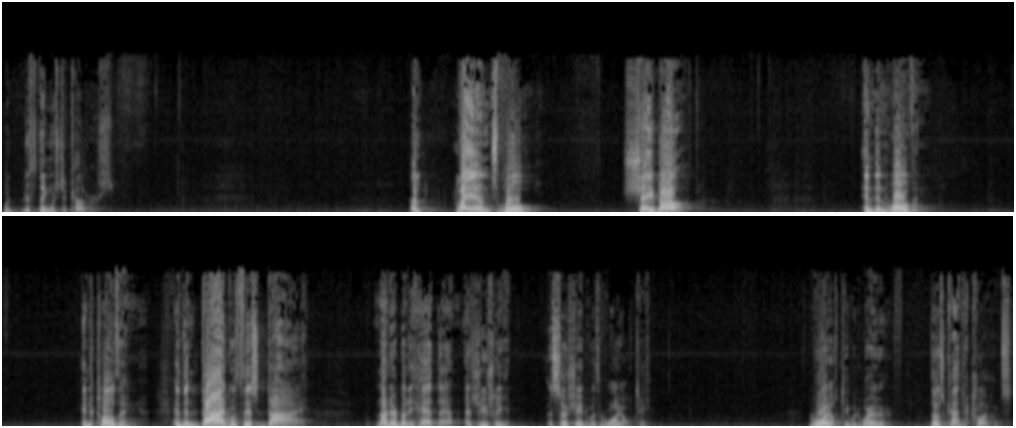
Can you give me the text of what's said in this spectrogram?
would distinguish the colors. A lamb's wool, shaved off, and then woven into clothing and then dyed with this dye. Not everybody had that. That's usually associated with royalty. Royalty would wear those kind of clothes.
